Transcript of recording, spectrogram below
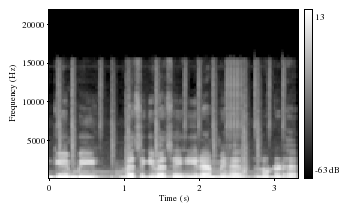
गेम भी वैसे की वैसे ही रैम में है लोडेड है।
